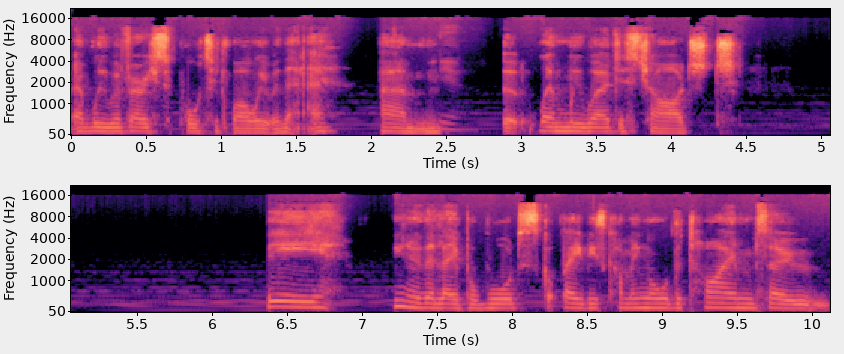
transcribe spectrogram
and we were very supported while we were there. Um, Yeah. But when we were discharged, the you know the labour ward's got babies coming all the time, so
